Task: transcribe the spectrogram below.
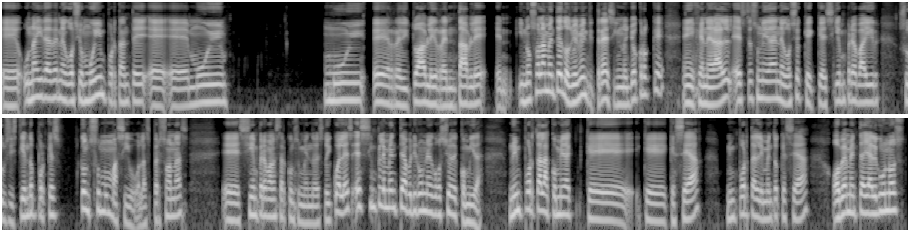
Eh, una idea de negocio muy importante, eh, eh, muy, muy redituable y rentable, y no solamente el 2023, sino yo creo que en general esta es una idea de negocio que, siempre va a ir subsistiendo porque es consumo masivo. Las personas siempre van a estar consumiendo esto. ¿Y cuál es? Es simplemente abrir un negocio de comida. No importa la comida que, que, que sea, no importa el alimento que sea. Obviamente hay algunos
